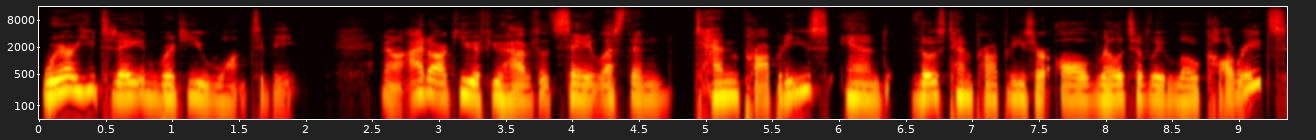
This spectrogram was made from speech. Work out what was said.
Where are you today and where do you want to be? Now, I'd argue if you have, let's say, less than 10 properties and those 10 properties are all relatively low call rates,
